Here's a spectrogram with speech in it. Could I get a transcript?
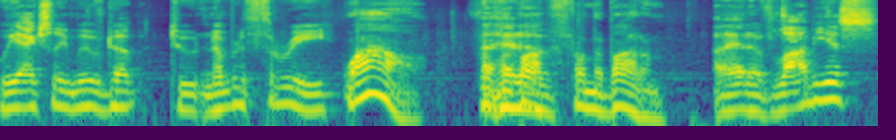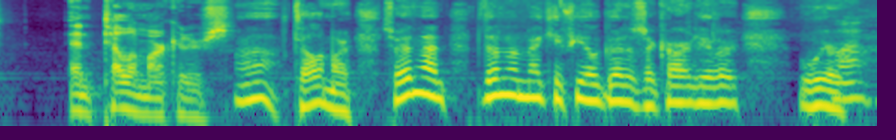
we actually moved up to number three Wow. From, the, bo- of- from the bottom. ahead of lobbyists and telemarketers. Ah, telemark. So isn't that, doesn't that make you feel good as a car dealer? We're, Wow.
